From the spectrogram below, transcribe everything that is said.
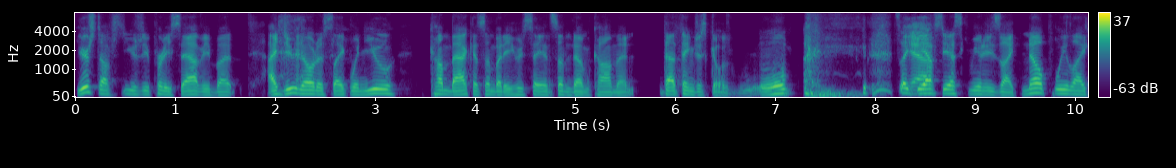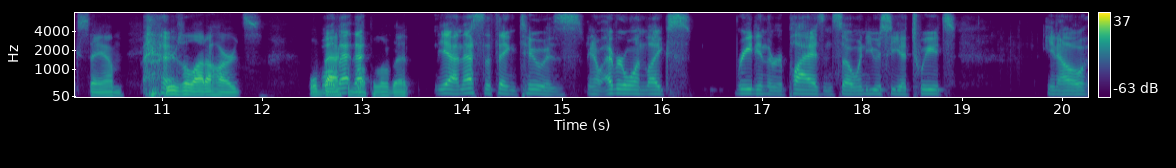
your stuff's usually pretty savvy, but I do notice like when you come back at somebody who's saying some dumb comment, that thing just goes. whoop. it's like Yeah. the FCS community is like, nope, we like Sam. Here's a lot of hearts. We'll Well, back that- him that- up a little bit. Yeah, and that's the thing too is you know everyone likes reading the replies, and so when you see a tweet, you know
